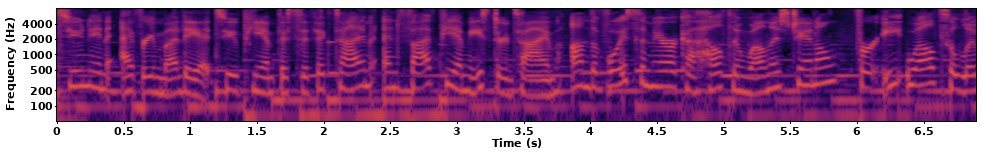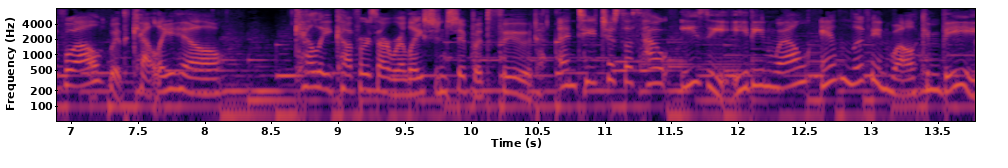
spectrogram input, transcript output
Tune in every Monday at 2 p.m. Pacific Time and 5 p.m. Eastern Time on the Voice America Health and Wellness channel for Eat Well to Live Well with Kelly Hill. Kelly covers our relationship with food and teaches us how easy eating well and living well can be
